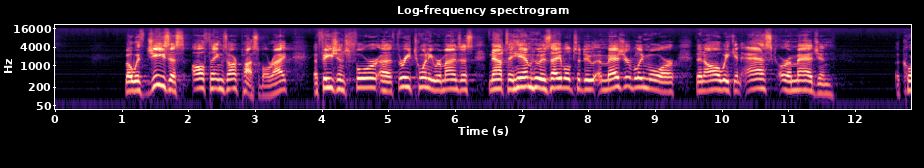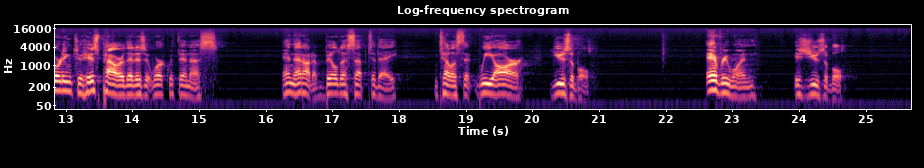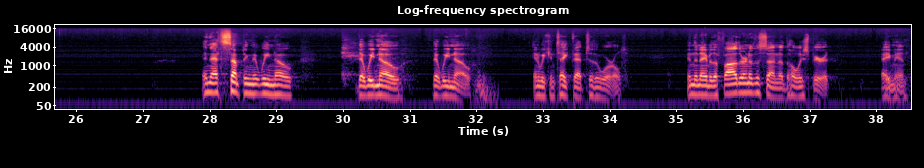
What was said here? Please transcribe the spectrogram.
But with Jesus, all things are possible, right? Ephesians 4, uh, 3.20 reminds us, Now to him who is able to do immeasurably more than all we can ask or imagine, according to his power that is at work within us. And that ought to build us up today and tell us that we are usable. Everyone is usable. And that's something that we know, that we know, that we know. And we can take that to the world. In the name of the Father, and of the Son, and of the Holy Spirit. Amen.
